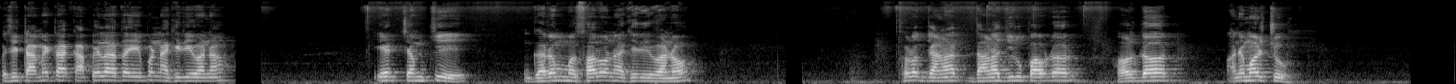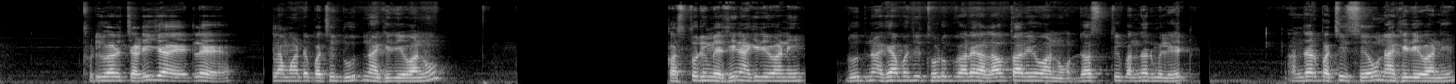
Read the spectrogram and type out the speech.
પછી ટામેટાં કાપેલા હતા એ પણ નાખી દેવાના. એક ચમચી ગરમ મસાલો નાખી દેવાનો. થોડોક ધાણા જીરું પાવડર, હળદર અને મરચું. થોડી વાર ચડી જાય એટલે એટલા માટે પછી દૂધ નાખી દેવાનું. કસ્તુરી મેથી નાખી દેવાની. દૂધ નાખ્યા પછી થોડુંક વારે હલાવતા રહેવાનું, દસથી પંદર મિનિટ. અંદર પછી સેવ નાખી દેવાની.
